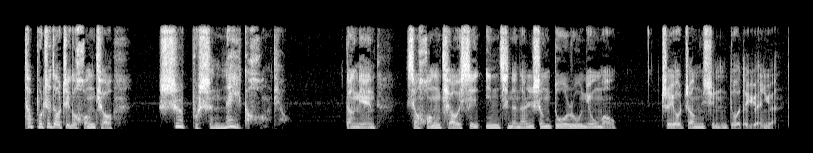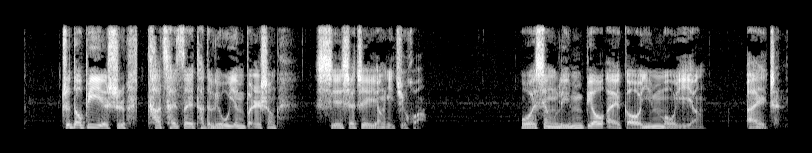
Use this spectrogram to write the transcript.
他不知道这个黄挑。是不是那个黄条？当年向黄条献殷勤的男生多如牛毛，只有张巡躲得远远的。直到毕业时，他才在他的留言本上写下这样一句话：“我像林彪爱搞阴谋一样爱着你。”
